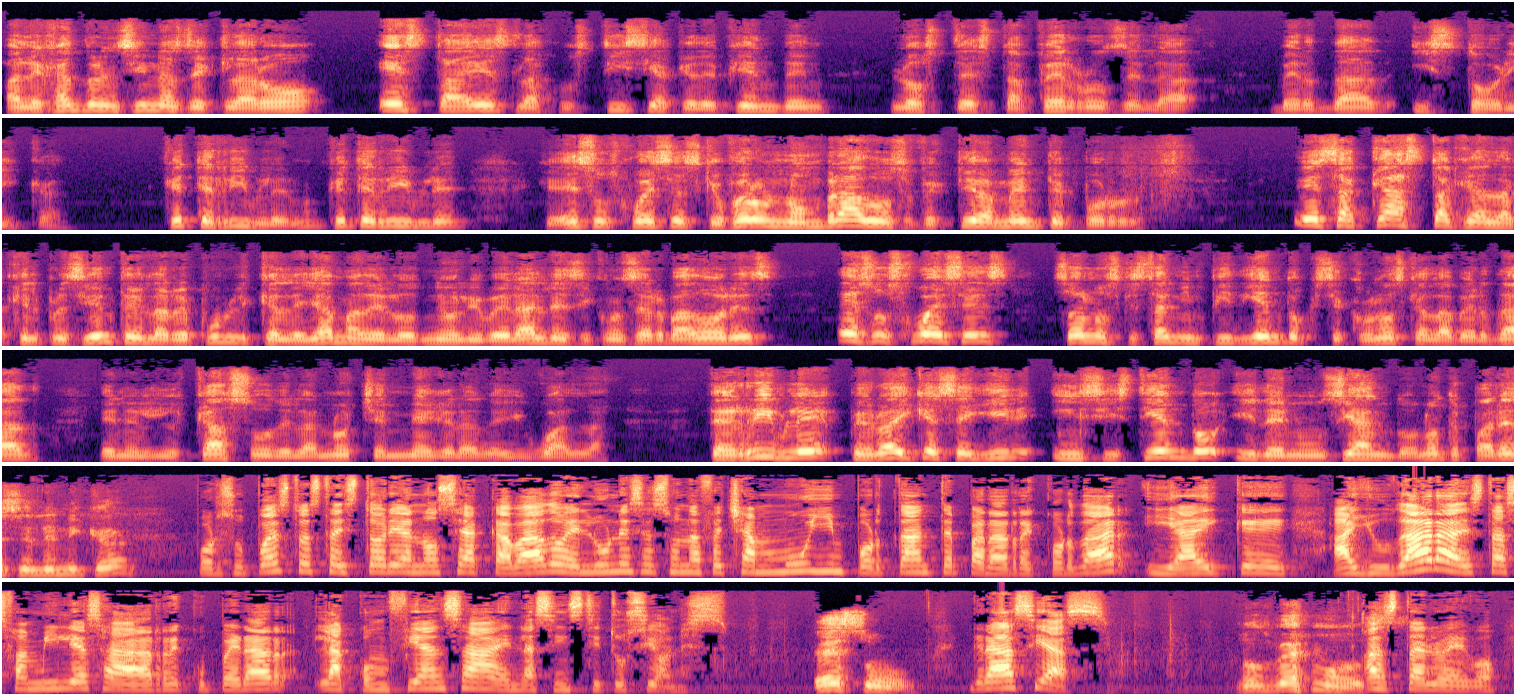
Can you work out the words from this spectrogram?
Alejandro Encinas declaró, esta es la justicia que defienden los testaferros de la verdad histórica. Qué terrible, ¿no? Qué terrible que esos jueces que fueron nombrados efectivamente por esa casta a la que el presidente de la República le llama de los neoliberales y conservadores, esos jueces son los que están impidiendo que se conozca la verdad en el caso de la Noche Negra de Iguala. Terrible, pero hay que seguir insistiendo y denunciando. ¿No te parece, Lénica? Por supuesto, esta historia no se ha acabado. El lunes es una fecha muy importante para recordar y hay que ayudar a estas familias a recuperar la confianza en las instituciones. Eso. Gracias. Nos vemos. Hasta luego.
